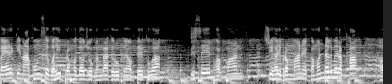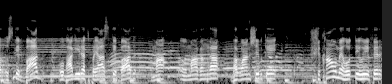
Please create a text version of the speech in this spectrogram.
पैर के नाखून से वही ब्रह्मदेव जो गंगा के रूप में अवतरित हुआ, जिसे भगवान श्री हरि ब्रह्मा ने कमंडल में रखा और उसके बाद, वो भागीरथ प्रयास के बाद माँ माँ गंगा भगवान शिव के शिखाओं में होती हुई फिर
